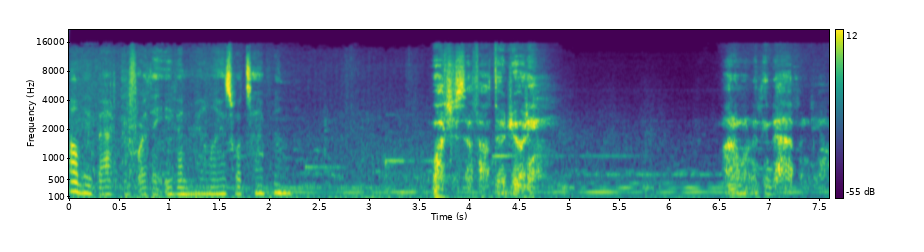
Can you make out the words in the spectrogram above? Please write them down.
I'll be back before they even realize what's happened. Watch yourself out there, Jodie. I don't want anything to happen to you.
